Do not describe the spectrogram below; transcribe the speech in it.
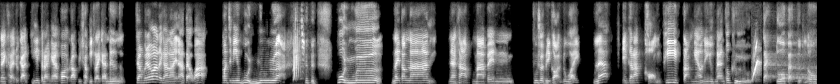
ในขณะเดียวกันพี่ตรางแงก็รับผิดชอบอีกรายการหนึ่งจำไม่ได้ว่ารายการอะไรนะ แต่ว่ามันจะมีหุ่นมือ หุ่นมือในตำนานนะครับ มาเป็นผู้ช่วยพิธีกรด้วย และเอกลักษณ์ของพี่ตังแง้วในยุคนั้นก็คือ แต่งตัวแบบหลุดโลก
